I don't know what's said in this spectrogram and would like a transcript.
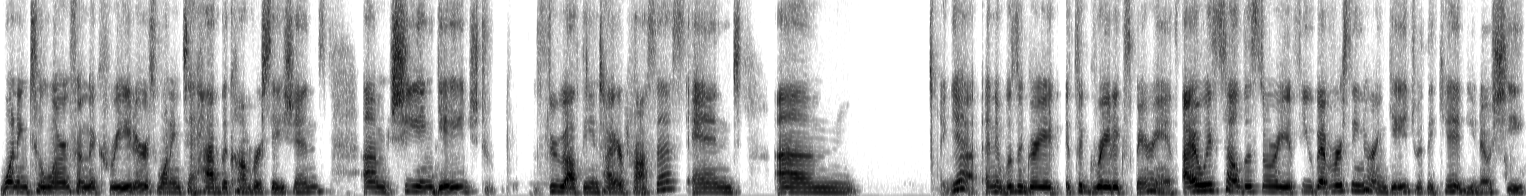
wanting to learn from the creators, wanting to have the conversations. Um, she engaged throughout the entire process and um, yeah and it was a great it's a great experience i always tell the story if you've ever seen her engage with a kid you know she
